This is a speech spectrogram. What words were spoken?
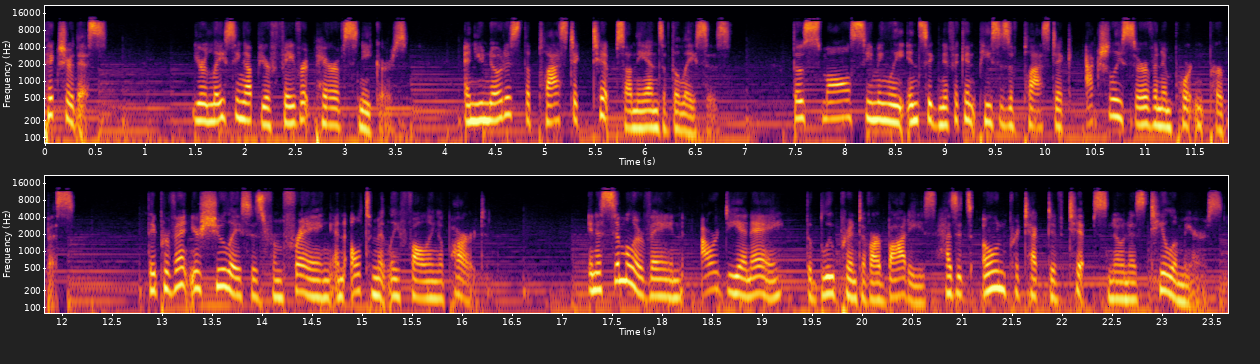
Picture this. You're lacing up your favorite pair of sneakers, and you notice the plastic tips on the ends of the laces. Those small, seemingly insignificant pieces of plastic actually serve an important purpose. They prevent your shoelaces from fraying and ultimately falling apart. In a similar vein, our DNA, the blueprint of our bodies, has its own protective tips known as telomeres.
